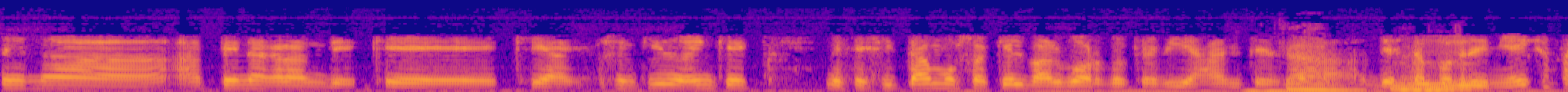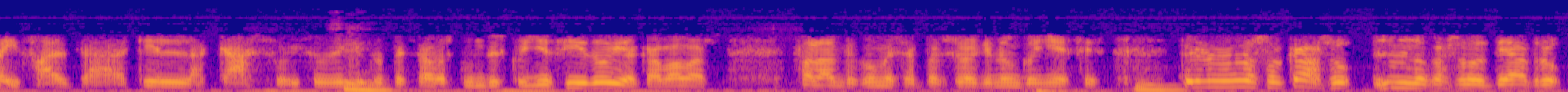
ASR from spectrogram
pena, a pena grande que, que hai. O sentido en que necesitamos aquel balbordo que había antes claro. da, desta de mm. podremia. Iso fai falta, aquel acaso, iso de sí. que tropezabas cun descoñecido e acababas falando con esa persoa que non coñeces. Mm. Pero no noso caso, no caso do teatro,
